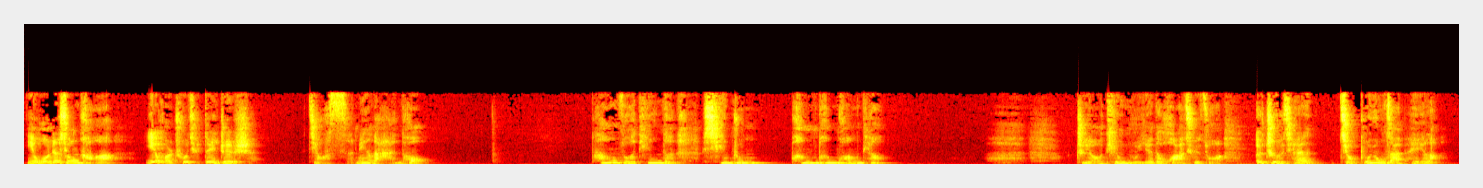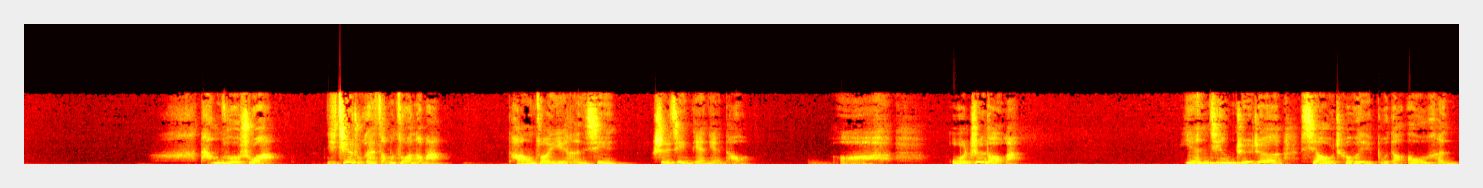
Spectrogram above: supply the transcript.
你捂着胸口啊，一会儿出去对峙时，就死命的喊痛。唐佐听得心中砰砰狂跳。只要听五爷的话去做，这钱就不用再赔了。唐佐说：“你记住该怎么做了吗？”唐佐一狠心，使劲点点头：“哦，我知道了。”眼镜指着小车尾部的凹痕，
